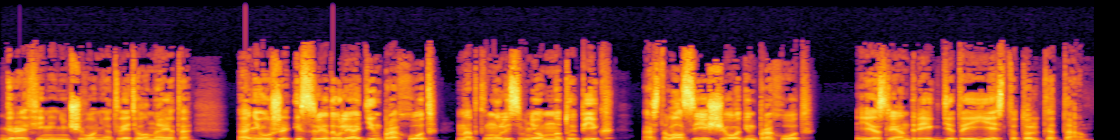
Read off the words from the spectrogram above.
Графиня ничего не ответила на это. Они уже исследовали один проход, наткнулись в нем на тупик, оставался еще один проход. Если Андрей где-то и есть, то только там.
